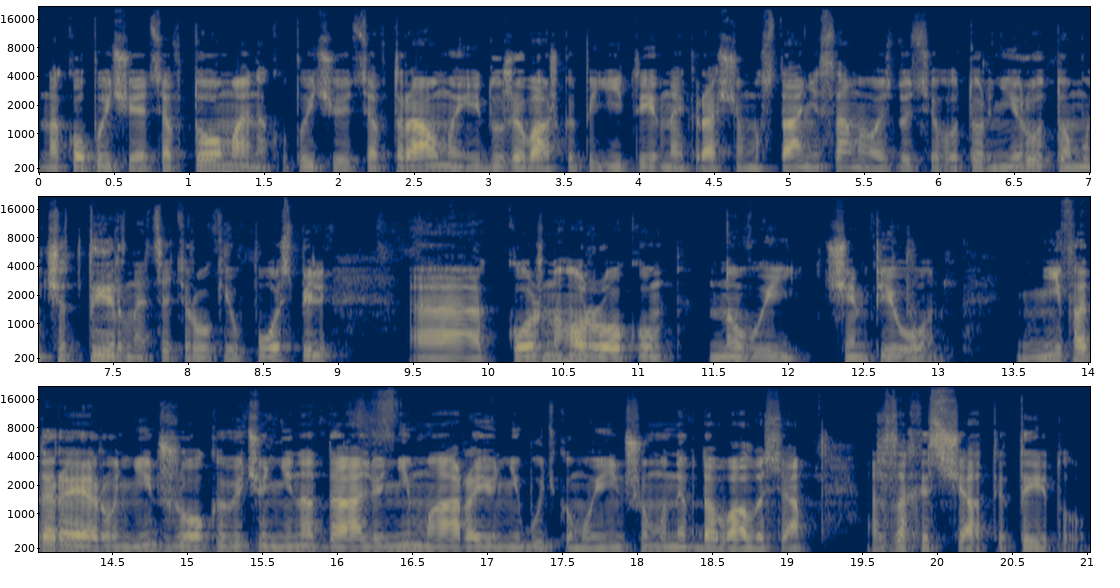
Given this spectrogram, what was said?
накопичується втома, накопичується в травми, і дуже важко підійти в найкращому стані саме ось до цього турніру. Тому 14 років поспіль е, кожного року новий чемпіон. Ні Федереру, ні Джоковичу, ні Надалю, ні Мараю, ні будь-кому іншому не вдавалося захищати титул.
